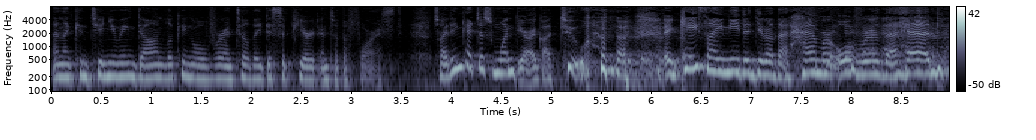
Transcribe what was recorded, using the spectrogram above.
and then continuing down, looking over until they disappeared into the forest. So I didn't get just one deer, I got two. In case I needed, you know, that hammer over the head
